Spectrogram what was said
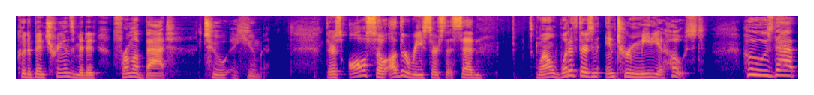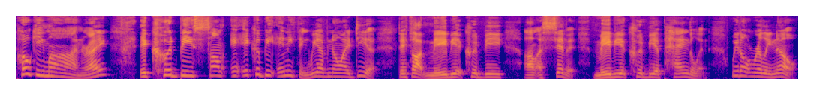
could have been transmitted from a bat to a human. There's also other research that said, well, what if there's an intermediate host? who's that Pokemon, right? It could be some, it could be anything. We have no idea. They thought maybe it could be um, a civet, maybe it could be a pangolin. We don't really know.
